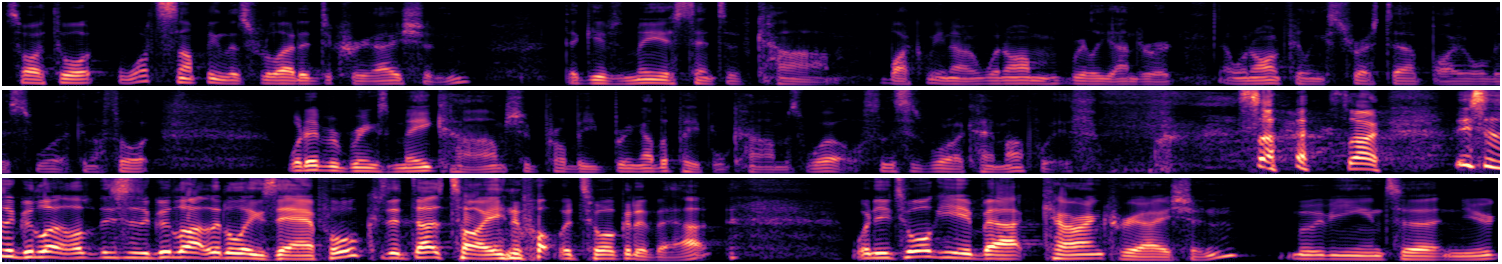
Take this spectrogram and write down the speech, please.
So I thought, what's something that's related to creation that gives me a sense of calm? Like, you know, when I'm really under it and when I'm feeling stressed out by all this work. And I thought, whatever brings me calm should probably bring other people calm as well. So this is what I came up with. so, so this is a good this is a good little example because it does tie into what we're talking about. When you're talking about current creation, moving into new,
